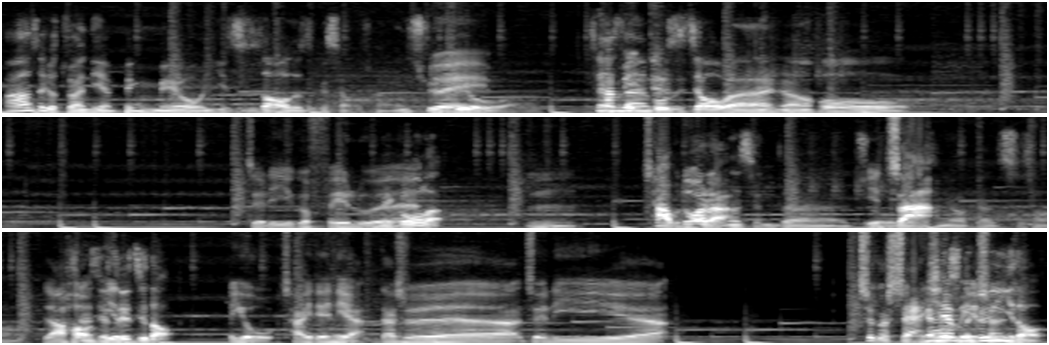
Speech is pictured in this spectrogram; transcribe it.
他这个转点并没有一直绕着这个小船去溜啊。现在三钩子交完，然后这里一个飞轮没钩了。嗯，差不多了。那现在一炸，要开始吃伤了。然后直接击倒。哎呦，差一点点，但是这里这个闪现没闪到，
